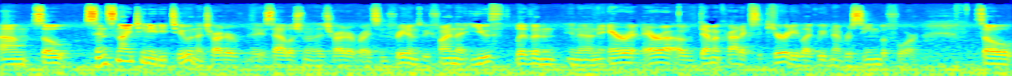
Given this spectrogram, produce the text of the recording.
Um, so since 1982 and the charter, the establishment of the Charter of Rights and Freedoms, we find that youth live in, in an era, era of democratic security like we've never seen before. So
